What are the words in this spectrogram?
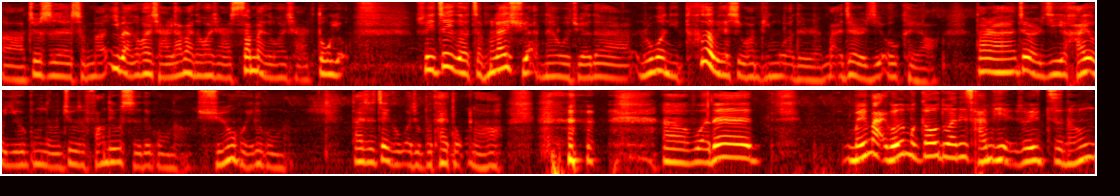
啊，就是什么一百多块钱、两百多块钱、三百多块钱都有，所以这个怎么来选呢？我觉得，如果你特别喜欢苹果的人，买这耳机 OK 啊。当然，这耳机还有一个功能，就是防丢失的功能、巡回的功能，但是这个我就不太懂了啊。呃，我的没买过那么高端的产品，所以只能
